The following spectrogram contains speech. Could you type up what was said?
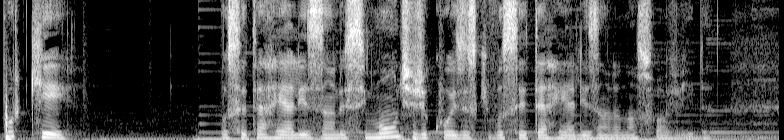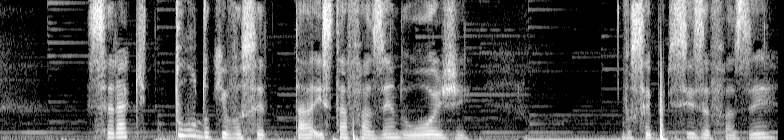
Por que você está realizando esse monte de coisas que você está realizando na sua vida? Será que tudo que você tá, está fazendo hoje você precisa fazer?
